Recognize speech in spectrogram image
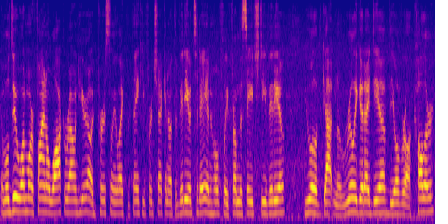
And we'll do one more final walk around here. I would personally like to thank you for checking out the video today and hopefully from this HD video, you will have gotten a really good idea of the overall color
